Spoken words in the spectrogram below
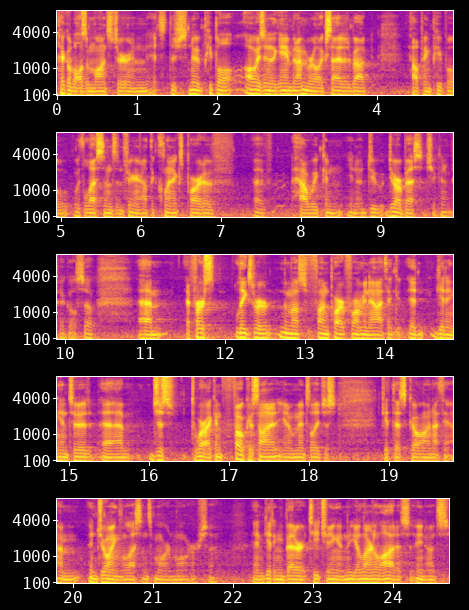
pickleball's a monster and it's there's just new people always into the game. But I'm real excited about helping people with lessons and figuring out the clinics part of of how we can you know do do our best at chicken and pickle. So um, at first leagues were the most fun part for me. Now I think it, getting into it um, just to where I can focus on it, you know, mentally just get this going. I think I'm enjoying the lessons more and more. So and getting better at teaching, and you learn a lot. It's you know, it's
